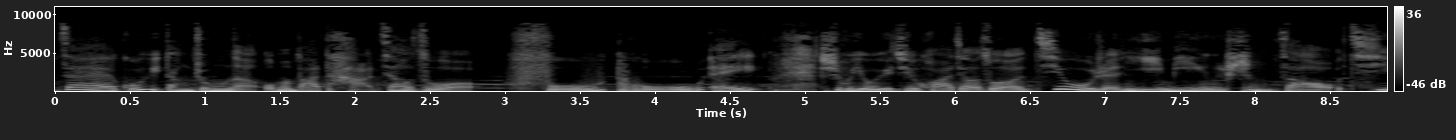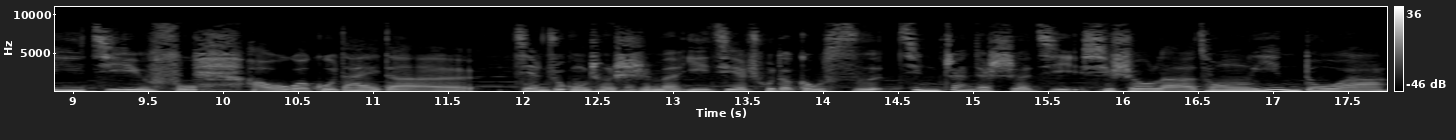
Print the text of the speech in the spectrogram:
在古语当中呢，我们把塔叫做浮屠。哎，是不是有一句话叫做“救人一命胜造七级浮”？好，我国古代的。建筑工程师们以杰出的构思、精湛的设计，吸收了从印度啊、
